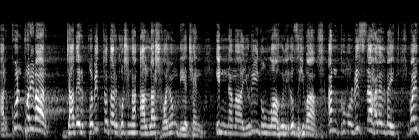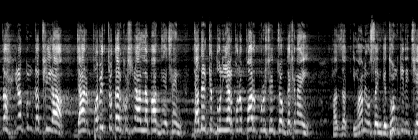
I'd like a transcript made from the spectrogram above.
আর কোন পরিবার যাদের পবিত্রতার ঘোষণা আল্লাহ স্বয়ং দিয়েছেন। ইন্নামা ইউরিদুল্লাহুল ইউযহিবা আনকুম রিসা আলাল বাইত ওয়া ইউতাহহিরাকুম তাতহীরা যার পবিত্রতার ঘোষণা আল্লাহ পাক দিয়েছেন, যাদেরকে দুনিয়ার কোনো পরপুরুষের চোখ দেখে নাই। হযরত ইমাম হুসাইনকে ধমকি দিচ্ছে,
